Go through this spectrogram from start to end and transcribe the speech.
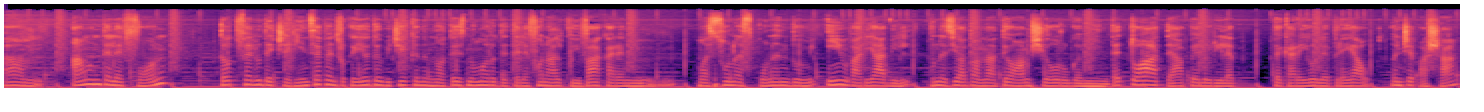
Um, am un telefon, tot felul de cerințe, pentru că eu de obicei când îmi notez numărul de telefon al cuiva care mă sună spunându-mi invariabil, bună ziua doamna Teo, am și eu o rugăminte, toate apelurile pe care eu le preiau încep așa,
